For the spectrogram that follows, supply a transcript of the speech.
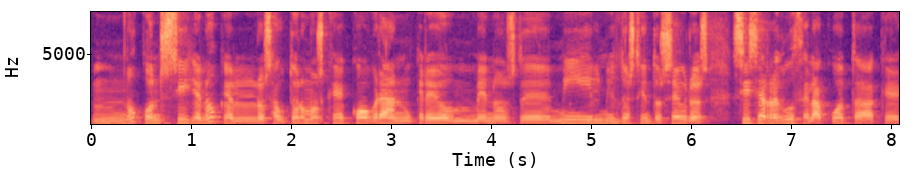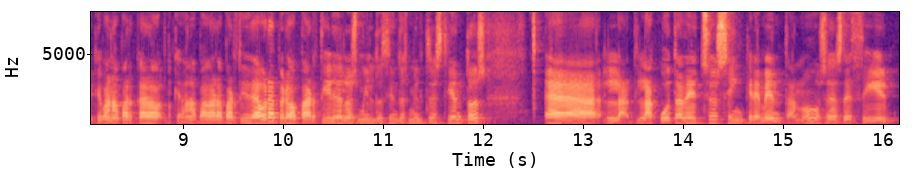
mm, ¿no? consigue ¿no? que los autónomos que cobran, creo, menos de 1.000, 1.200 euros, sí se reduce la cuota que, van a pagar a partir de ahora, pero a partir de los 1.200, 1.300 eh, la, cuota de hecho se incrementa, ¿no? O sea, es decir,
